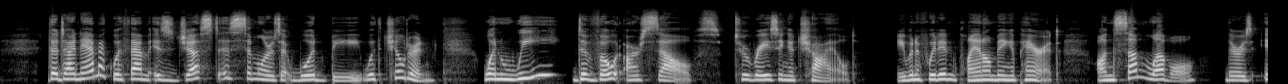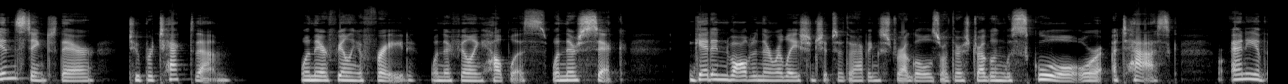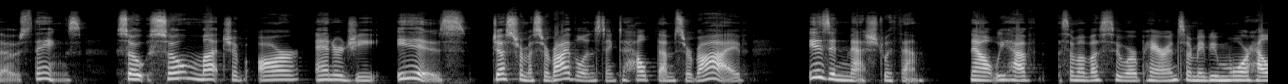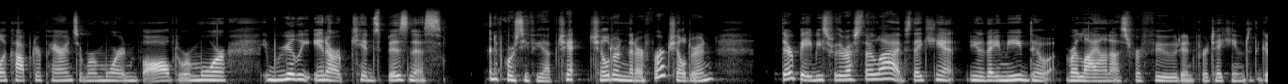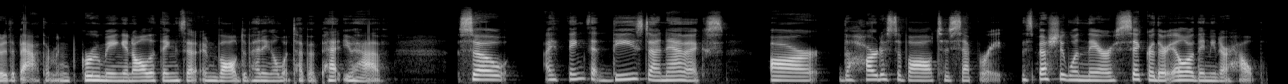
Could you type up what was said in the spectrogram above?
The dynamic with them is just as similar as it would be with children. When we devote ourselves to raising a child, even if we didn't plan on being a parent, on some level, there is instinct there to protect them when they're feeling afraid, when they're feeling helpless, when they're sick. Get involved in their relationships if they're having struggles or if they're struggling with school or a task or any of those things. So, so much of our energy is just from a survival instinct to help them survive is enmeshed with them. Now, we have some of us who are parents or maybe more helicopter parents or we're more involved, we're more really in our kids' business. And of course, if you have ch- children that are fur children, they're babies for the rest of their lives. They can't, you know, they need to rely on us for food and for taking them to the, go to the bathroom and grooming and all the things that involve depending on what type of pet you have. So I think that these dynamics are the hardest of all to separate, especially when they're sick or they're ill or they need our help.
